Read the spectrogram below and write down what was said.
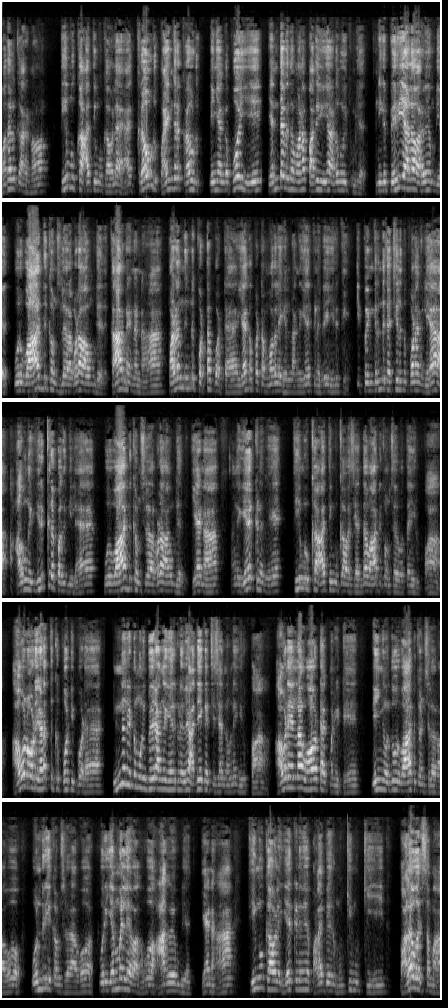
முதல் காரணம் திமுக அதிமுகவுல கிரவுடு பயங்கர கிரவுடு நீங்க அங்க போய் எந்த விதமான பதவியும் அனுபவிக்க முடியாது. நீங்க பெரிய ஆளா வரவே முடியாது. ஒரு வார்டு கவுன்சிலரா கூட ஆக முடியாது. காரணம் என்னன்னா பழந்துன்னு கொட்ட போட்ட ஏகப்பட்ட முதலைகள் அங்க ஏற்கனவே இருக்கு. இப்ப இங்க இருந்து கட்சியில இருந்து போனாங்க இல்லையா? அவங்க இருக்கிற பகுதியில ஒரு வார்டு கவுன்சிலரா கூட ஆக முடியாது. ஏன்னா அங்க ஏற்கனவே திமுக அதிமுகவை சேர்ந்த வார்டு கவுன்சிலர் ஒருத்தன் இருப்பான். அவனோட இடத்துக்கு போட்டி போட இன்னும் ரெண்டு மூணு பேர் அங்க ஏற்கனவே அதே கட்சி சேர்ந்தவனே இருப்பான். அவனை எல்லாம் ஓவர்டேக் பண்ணிட்டு நீங்க வந்து ஒரு வார்டு கவுன்சிலராகவோ ஒன்றிய கவுன்சிலராகவோ ஒரு எம்எல்ஏவாகவோ ஆகவே முடியாது. ஏன்னா திமுகவில் ஏற்கனவே பல பேர் முக்கி முக்கி பல வருஷமா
